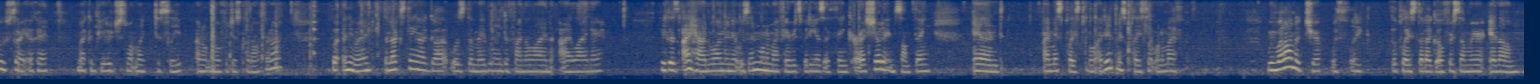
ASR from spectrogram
Oh, sorry, okay. My computer just went like to sleep. I don't know if it just cut off or not. But anyway, the next thing I got was the Maybelline Define-A-Line eyeliner. Because I had one and it was in one of my favorites videos, I think, or I showed it in something. And I misplaced, well, I didn't misplace it. One of my, we went on a trip with like the place that I go for somewhere and um,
